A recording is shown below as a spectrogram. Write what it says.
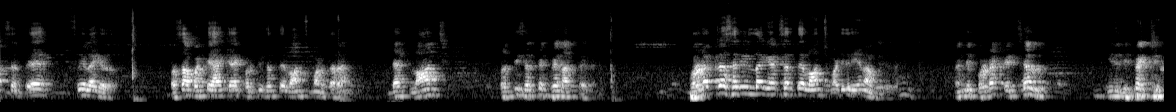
ಅಷ್ಟು ಸರ್ತೆ ಫೇಲ್ ಆಗ್ಯದ. ಹೊಸ ಬಟ್ಟೆ ಹಾಕಿ ಹಾಕಿ ಪ್ರತಿ ಸರ್ತೆ ಲಾಂಚ್ ಮಾಡ್ತಾರ. ದಟ್ ಲಾಂಚ್ ಪ್ರತಿ ಸರ್ತೆ ಫೇಲ್ ಆಗ್ತಾ ಇದೆ. ಪ್ರಾಡಕ್ಟ್ ಸರಿ ಇಲ್ದಾಗ ಎರಡು ಸರ್ತೆ ಲಾಂಚ್ ಮಾಡಿದ್ರೆ ಏನಾಗೋದಿದೆ when the product itself is defective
